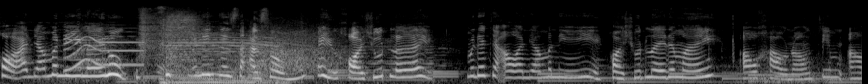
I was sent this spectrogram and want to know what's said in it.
ขออัญมณีเลยลูก ไม่ได้จะสะสมไอ้ยขอชุดเลย ไม่ได้จะเอาอัญมณี ขอชุดเลยได้ไหม เอาเข่าน้องจิ้มเอา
